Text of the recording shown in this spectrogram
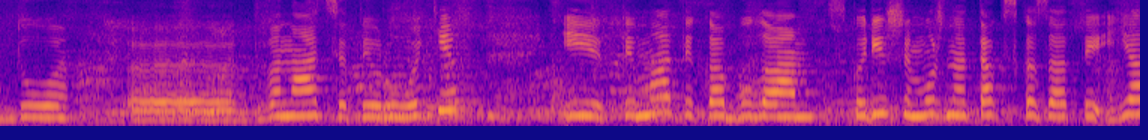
до е, 12 років. І тематика була, скоріше можна так сказати, я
